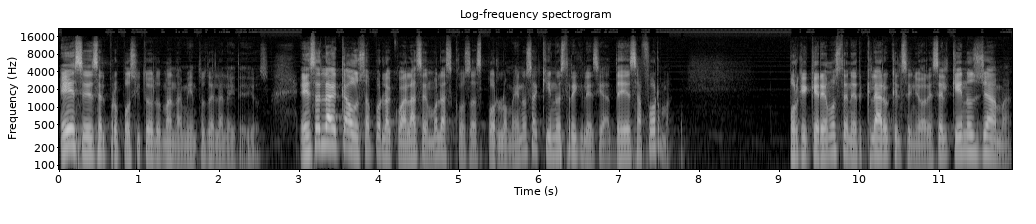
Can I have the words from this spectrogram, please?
Ese es el propósito de los mandamientos de la ley de Dios. Esa es la causa por la cual hacemos las cosas, por lo menos aquí en nuestra iglesia, de esa forma. Porque queremos tener claro que el Señor es el que nos llama,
